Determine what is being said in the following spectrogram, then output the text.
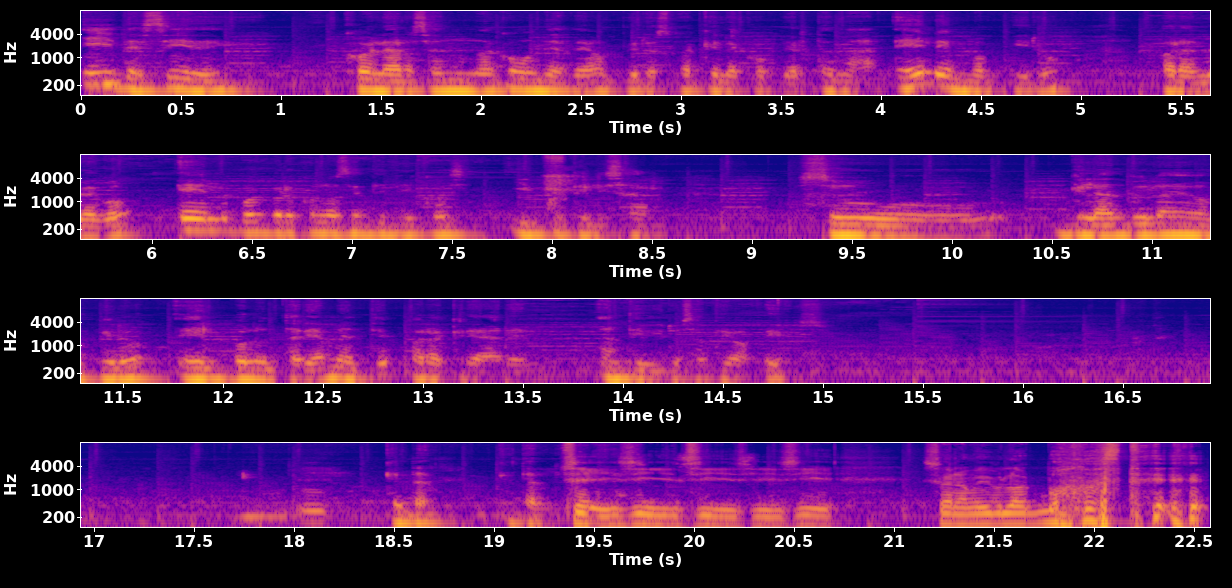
y decide colarse en una comunidad de vampiros para que le conviertan a él en vampiro, para luego él volver con los científicos y utilizar su glándula de vampiro él voluntariamente para crear el antivirus antivampiros. ¿Qué tal? ¿Qué tal? Sí, sí, sí, sí, sí. Suena muy blockbuster.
